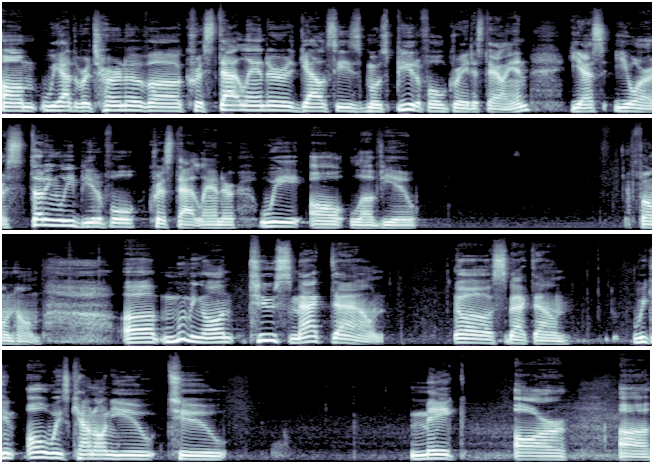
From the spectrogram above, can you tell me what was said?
Um, we have the return of uh, Kris Statlander, Galaxy's most beautiful, greatest alien. Yes, you are a stunningly beautiful Kris Statlander. We all love you. Phone home. Uh, moving on to SmackDown. Oh, SmackDown. We can always count on you to make our uh,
